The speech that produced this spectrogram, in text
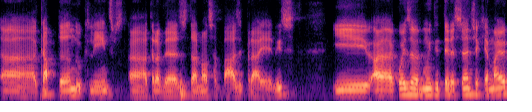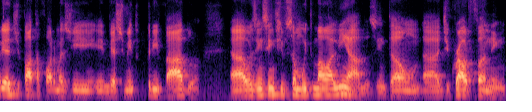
ah, captando clientes uh, através da nossa base para eles. E a coisa muito interessante é que a maioria de plataformas de investimento privado uh, os incentivos são muito mal alinhados. Então, de crowdfunding,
